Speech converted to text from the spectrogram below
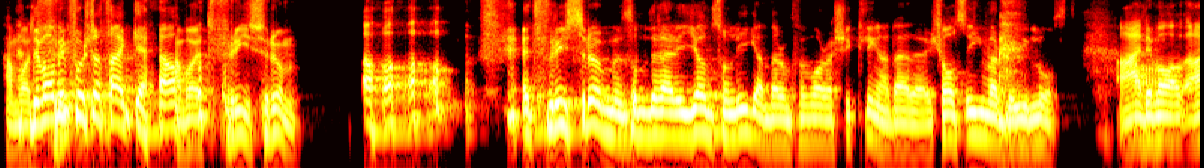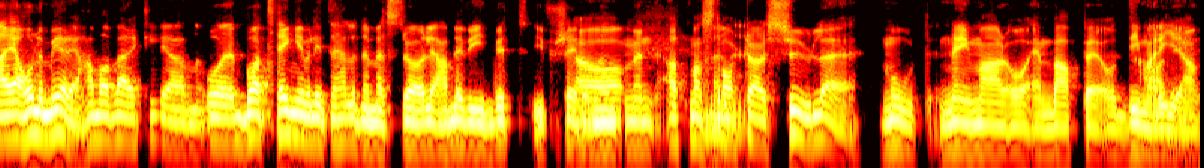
han var det var min första tanke. Han var ett frysrum. ett frysrum som det där i Jönssonligan där de förvarar kycklingar där Charles-Ingvar blir inlåst. Nej, det var, nej, jag håller med dig. Han var verkligen... Och Boateng är väl inte heller den mest rörliga. Han blev inbytt i och för sig. Ja, men, men att man startar men... Sule mot Neymar och Mbappe och Di Maria.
